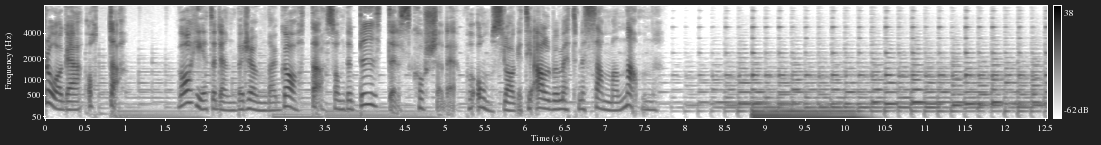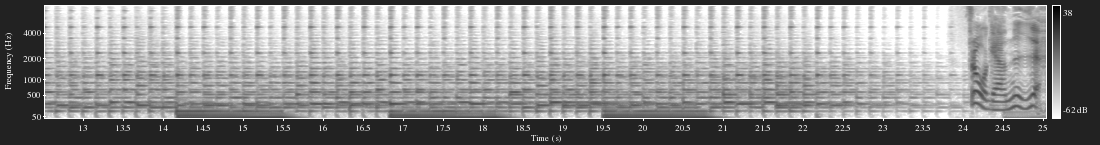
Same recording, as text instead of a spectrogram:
Fråga 8. Vad heter den berömda gata som The Beatles korsade på omslaget till albumet med samma namn? Fråga 9.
